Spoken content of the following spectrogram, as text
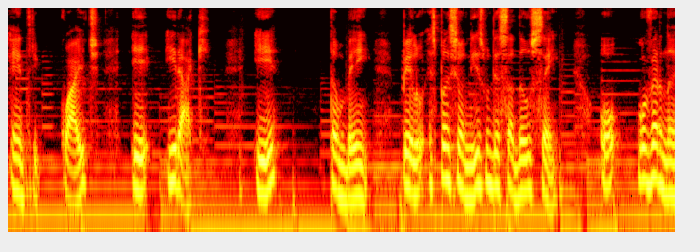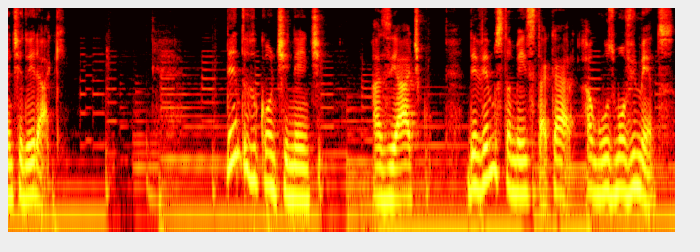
entre Kuwait e Iraque e também pelo expansionismo de Saddam Hussein, o governante do Iraque. Dentro do continente asiático, devemos também destacar alguns movimentos.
